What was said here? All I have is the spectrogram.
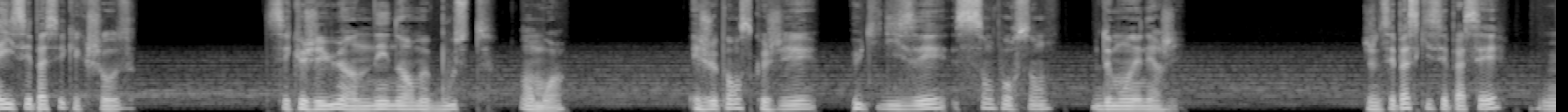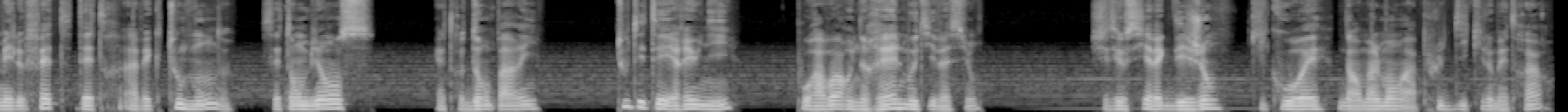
Et il s'est passé quelque chose. C'est que j'ai eu un énorme boost en moi. Et je pense que j'ai utilisé 100% de mon énergie. Je ne sais pas ce qui s'est passé, Mais le fait d'être avec tout le monde, cette ambiance, être dans Paris, tout était réuni pour avoir une réelle motivation. J'étais aussi avec des gens qui couraient normalement à plus de 10 km heure.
